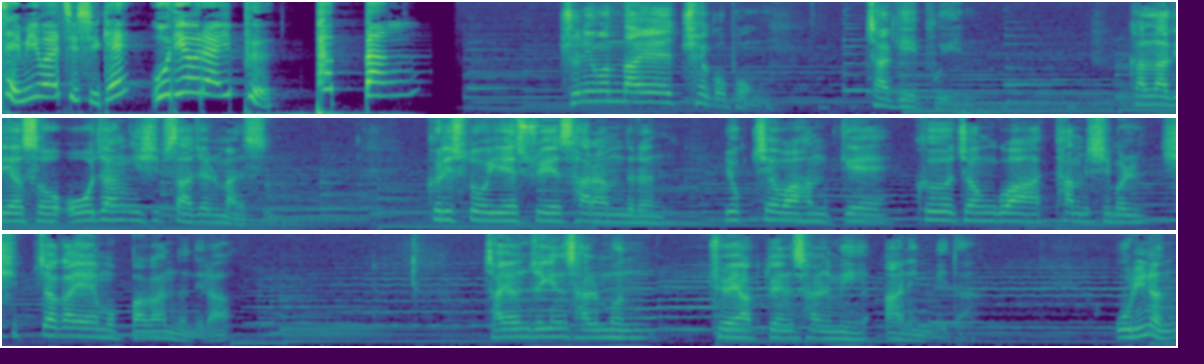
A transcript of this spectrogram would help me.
재미와 지식의 오디오 life 팟빵! 주님은 나의 최고봉 자기 부인. 갈라디아서 5장 24절 말씀. 그리스도 예수의 사람들은 육체와 함께 그 정과 탐심을 십자가에 못 박았느니라. 자연적인 삶은 죄악된 삶이 아닙니다. 우리는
